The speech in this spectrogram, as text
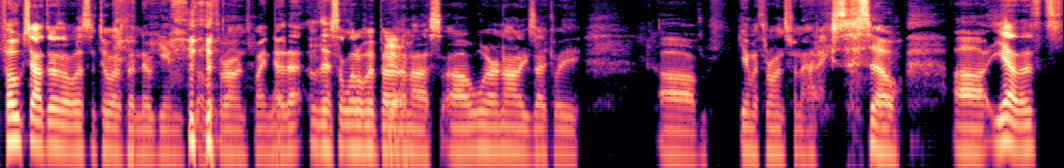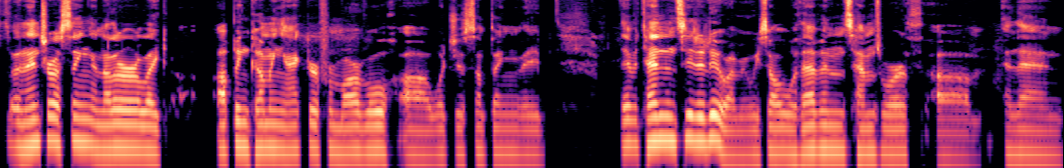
folks out there that listen to us that know Game of Thrones might know that this a little bit better Yeah. than us. Uh, we're not exactly um, Game of Thrones fanatics, so uh, yeah, that's an interesting another like up and coming actor from Marvel, uh, which is something they they have a tendency to do. I mean, we saw it with Evans, Hemsworth, um, and then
